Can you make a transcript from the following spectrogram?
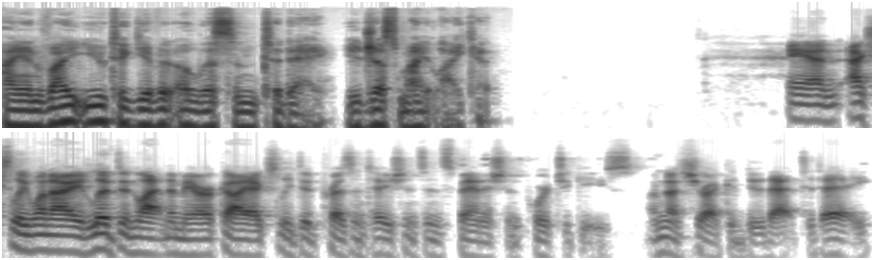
I invite you to give it a listen today. You just might like it. And actually, when I lived in Latin America, I actually did presentations in Spanish and Portuguese. I'm not sure I could do that today.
